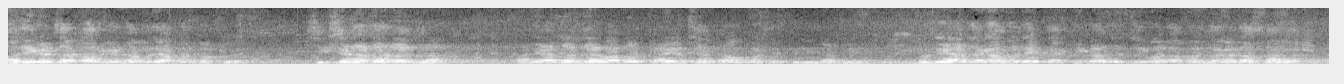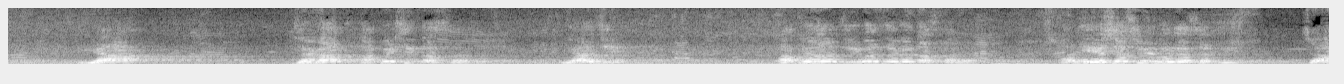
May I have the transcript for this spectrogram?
अलीकडच्या कालखंडामध्ये आपण बघतोय शिक्षणाचा दर्जा आणि या दर्जाबाबत कायम शंका उपस्थित केली जाते. पण या जगामध्ये प्रॅक्टिकल जीवन आपण जगत असताना या जगात अपेक्षित असताना या जी आपल्याला जीवन जगत असताना आणि यशस्वी होण्यासाठी ज्या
